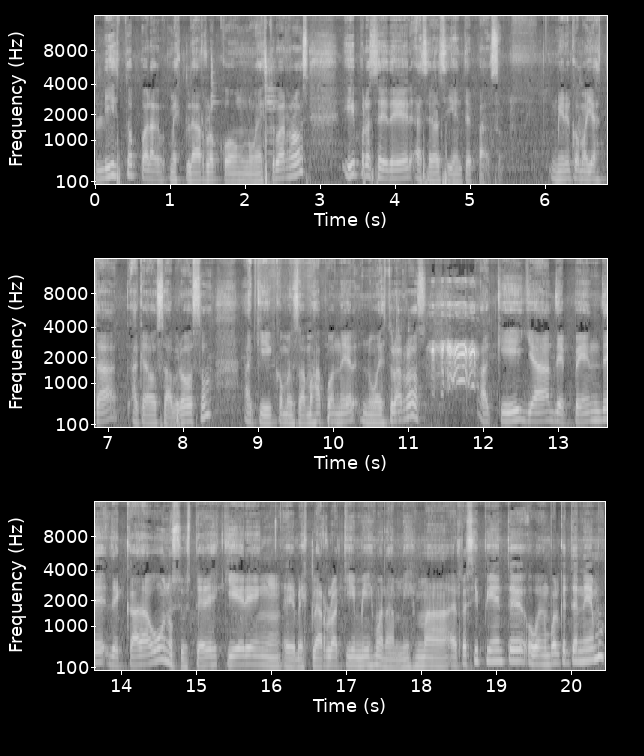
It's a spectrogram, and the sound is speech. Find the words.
listo para mezclarlo con nuestro arroz y proceder a hacer el siguiente paso. Miren cómo ya está ha quedado sabroso. Aquí comenzamos a poner nuestro arroz. Aquí ya depende de cada uno. Si ustedes quieren eh, mezclarlo aquí mismo en la misma recipiente o en el bol que tenemos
